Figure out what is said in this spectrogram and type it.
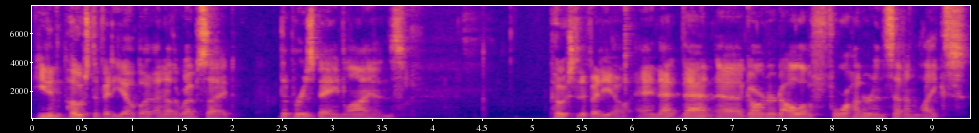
He didn't post the video, but another website, the Brisbane Lions, posted a video, and that that uh, garnered all of 407 likes,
